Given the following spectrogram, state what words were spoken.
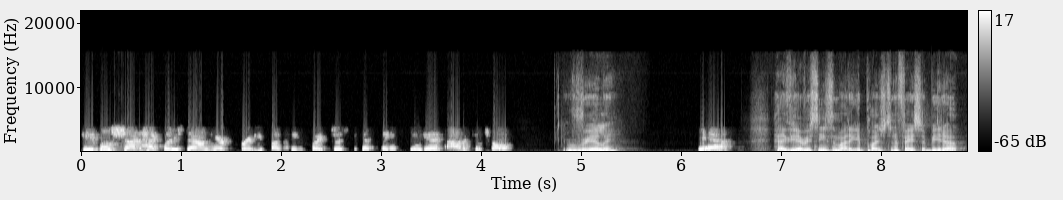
people shut hecklers down here pretty fucking quick just because things can get out of control. Really? Yeah. Have you ever seen somebody get punched in the face or beat up?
